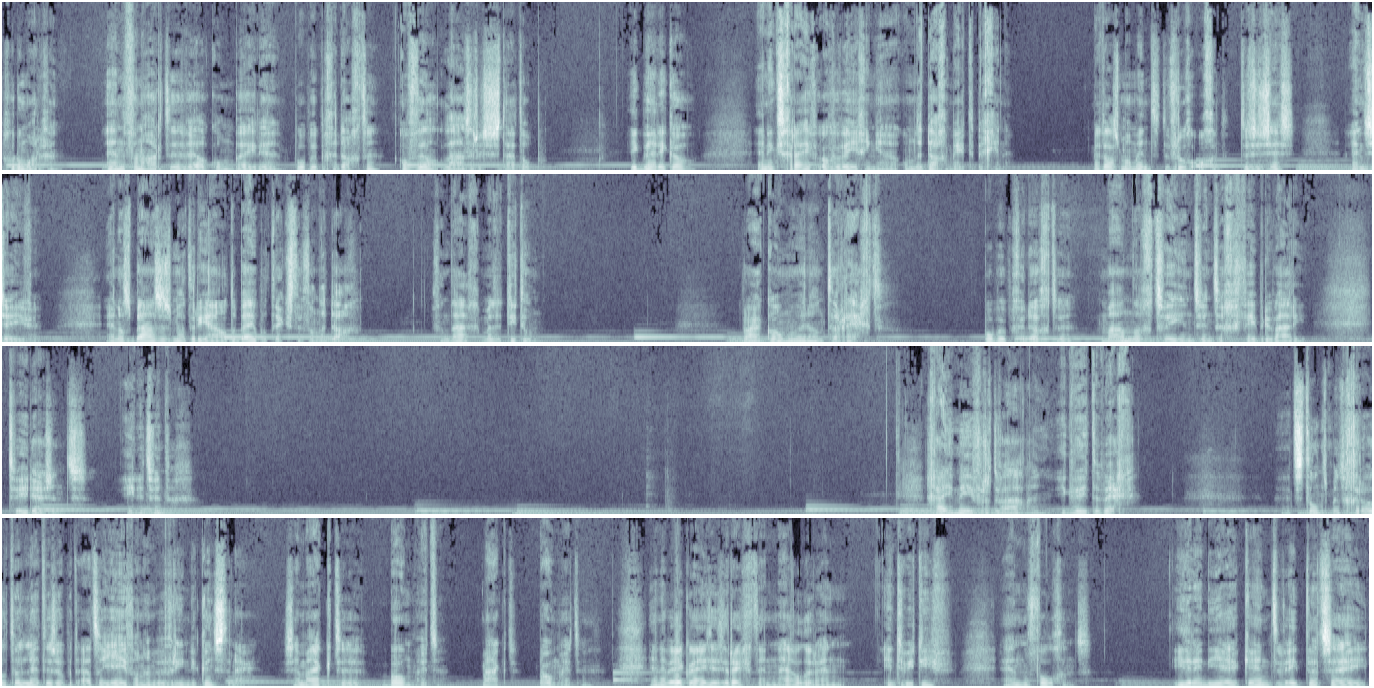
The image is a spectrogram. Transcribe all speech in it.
Goedemorgen en van harte welkom bij de Pop-up Gedachten, ofwel Lazarus staat op. Ik ben Rico en ik schrijf overwegingen om de dag mee te beginnen. Met als moment de vroege ochtend tussen 6 en 7 en als basismateriaal de Bijbelteksten van de dag. Vandaag met de titel Waar komen we dan terecht? Pop-up Gedachten maandag 22 februari 2021. Ga je mee verdwalen? Ik weet de weg. Het stond met grote letters op het atelier van een bevriende kunstenaar. Ze maakte boomhutten. Maakt boomhutten. En de werkwijze is recht en helder en intuïtief en volgend. Iedereen die je kent weet dat zij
